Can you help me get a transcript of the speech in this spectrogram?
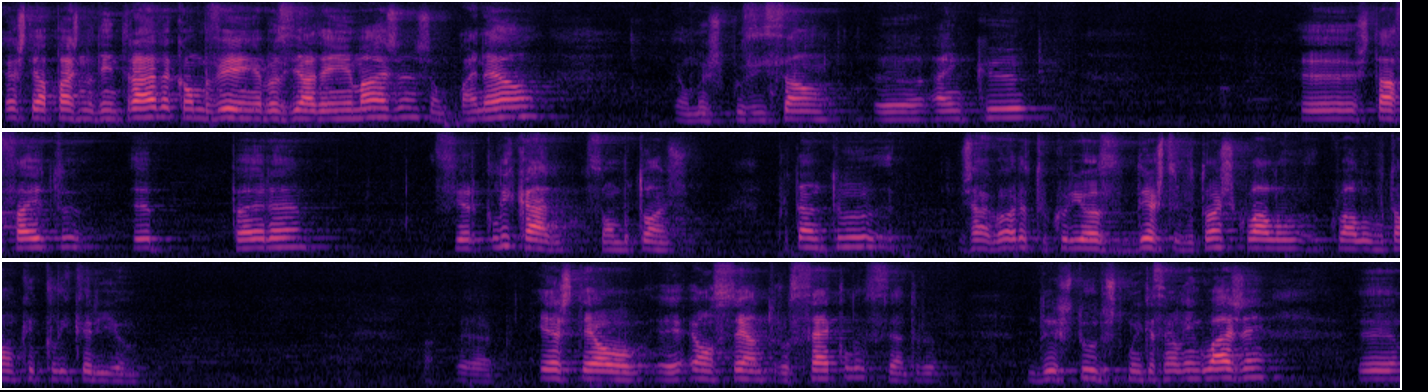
Esta é a página de entrada, como veem é baseada em imagens, é um painel, é uma exposição uh, em que está feito para ser clicado. São botões. Portanto, já agora estou curioso destes botões, qual o, qual o botão que clicariam? Eh, este é, o, é um centro SECL, Centro de Estudos de Comunicação e Linguagem. Eh,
